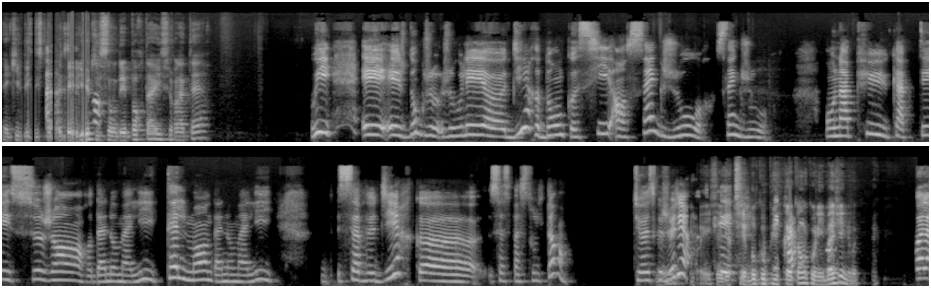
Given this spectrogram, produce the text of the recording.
Et qu'il existerait des lieux qui sont des portails sur la Terre? Oui, et, et donc je, je voulais euh, dire donc si en cinq jours, cinq jours, on a pu capter ce genre d'anomalies, tellement d'anomalies, ça veut dire que ça se passe tout le temps. Tu vois ce que je veux dire? Oui, c'est beaucoup plus fréquent qu'on l'imagine. oui. Voilà,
